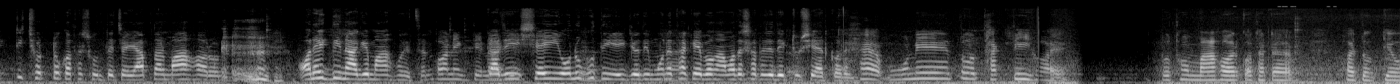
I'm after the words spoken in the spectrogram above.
একটি ছোট্ট কথা শুনতে চাই আপনার মা হওয়ার অনুভূতি অনেক দিন আগে মা হয়েছেন। অনেকদিন কাজেই আগে। সেই অনুভূতি যদি মনে থাকে এবং আমাদের সাথে যদি একটু শেয়ার করেন। হ্যাঁ মনে তো থাকতেই হয়। প্রথম মা হওয়ার কথাটা হয়তো কেউ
